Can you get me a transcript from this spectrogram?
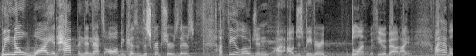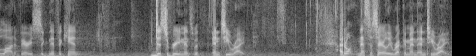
We know why it happened, and that's all because of the scriptures. There's a theologian, I'll just be very blunt with you about. I, I have a lot of very significant disagreements with N.T. Wright. I don't necessarily recommend N.T. Wright,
